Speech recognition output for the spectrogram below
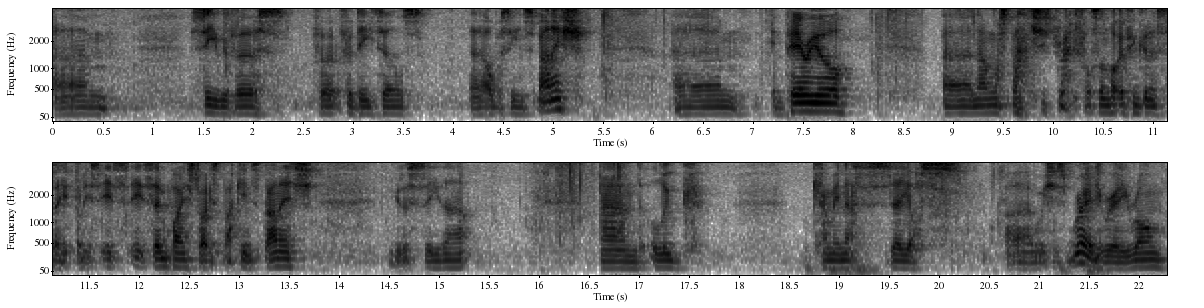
Um, see reverse for, for details uh, obviously in Spanish. Um, Imperio. Uh, now my Spanish is dreadful, so I'm not even going to say it, but it's it's it's Empire Strikes Back in Spanish. You're going to see that. And Luke Caminaseos, uh, which is really really wrong,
